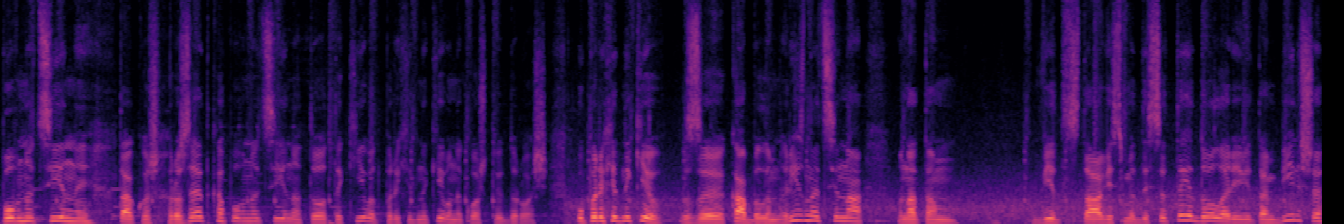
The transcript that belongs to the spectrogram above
повноцінний, також розетка повноцінна, то такі от перехідники вони коштують дорожче. У перехідників з кабелем різна ціна, вона там від 180 доларів і там більше,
